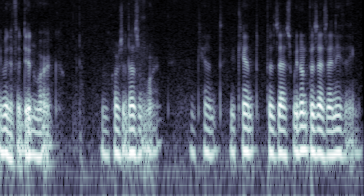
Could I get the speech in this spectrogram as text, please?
even if it did work. of course it doesn't work. You can't, you can't possess, we don't possess anything.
